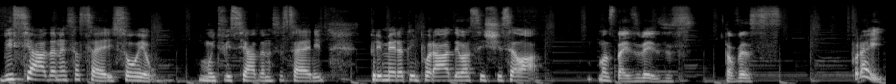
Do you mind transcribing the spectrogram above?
viciada nessa série, sou eu. Muito viciada nessa série. Primeira temporada eu assisti, sei lá, umas 10 vezes. Talvez por aí.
